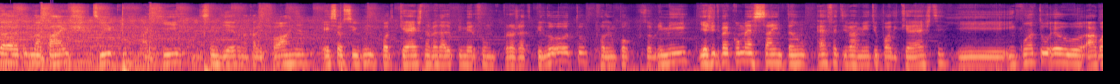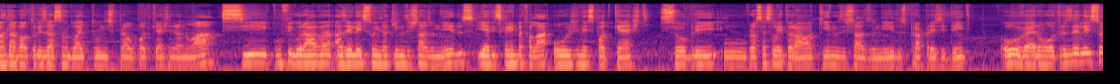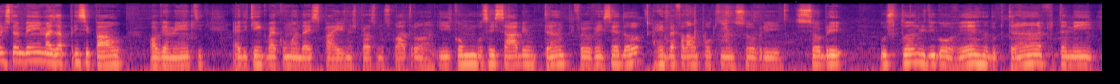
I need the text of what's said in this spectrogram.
galera, tudo na paz? Tico, aqui de San Diego, na Califórnia. Esse é o segundo podcast, na verdade o primeiro foi um projeto piloto, falei um pouco sobre mim. E a gente vai começar então efetivamente o podcast. E enquanto eu aguardava a autorização do iTunes para o podcast entrar no ar, se configurava as eleições aqui nos Estados Unidos. E é disso que a gente vai falar hoje nesse podcast, sobre o processo eleitoral aqui nos Estados Unidos para presidente. Houveram outras eleições também, mas a principal obviamente, é de quem vai comandar esse país nos próximos quatro anos. E como vocês sabem, o Trump foi o vencedor. A gente vai falar um pouquinho sobre, sobre os planos de governo do Trump, também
